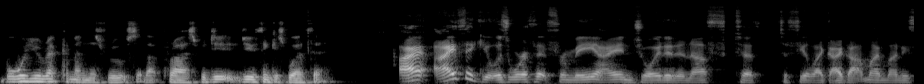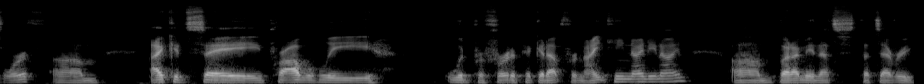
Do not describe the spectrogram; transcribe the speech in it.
What would you recommend this Roots at that price? Would you do you think it's worth it? I I think it was worth it for me. I enjoyed it enough to to feel like I got my money's worth. Um, I could say probably would prefer to pick it up for 19.99 um, but I mean, that's that's every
